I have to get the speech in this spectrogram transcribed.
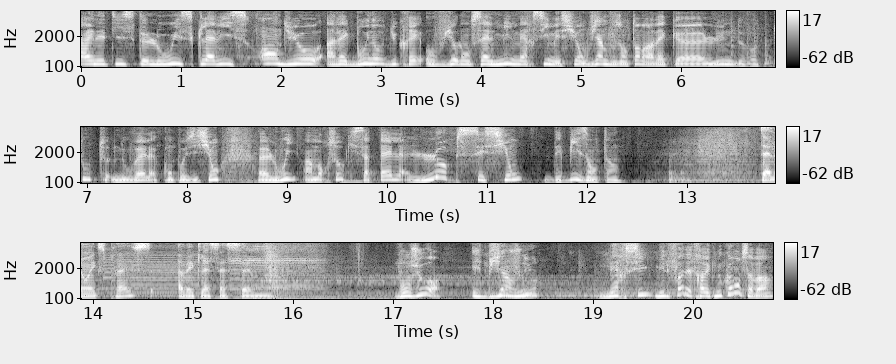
Clarinettiste Louis Clavis en duo avec Bruno Ducré au violoncelle. Mille merci messieurs, on vient de vous entendre avec euh, l'une de vos toutes nouvelles compositions. Euh, Louis, un morceau qui s'appelle L'obsession des Byzantins. Talent Express avec la SACEM. Bonjour et bienvenue. Bonjour. Merci mille fois d'être avec nous. Comment ça va?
